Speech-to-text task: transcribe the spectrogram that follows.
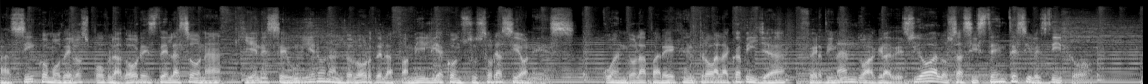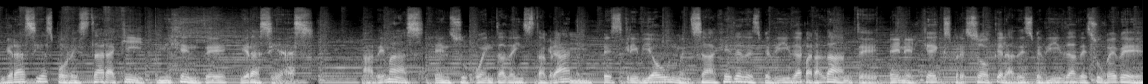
así como de los pobladores de la zona, quienes se unieron al dolor de la familia con sus oraciones. Cuando la pareja entró a la capilla, Ferdinando agradeció a los asistentes y les dijo, Gracias por estar aquí, mi gente, gracias. Además, en su cuenta de Instagram, escribió un mensaje de despedida para Dante, en el que expresó que la despedida de su bebé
